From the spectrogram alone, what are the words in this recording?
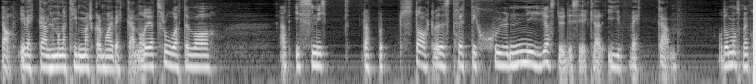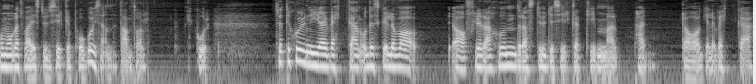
Ja, i veckan, hur många timmar ska de ha i veckan? Och jag tror att det var att i snitt rapport startades 37 nya studiecirklar i veckan. Och då måste man komma ihåg att varje studiecirkel pågår ju sen ett antal veckor. 37 nya i veckan och det skulle vara ja, flera hundra studiecirklar timmar per dag eller vecka.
